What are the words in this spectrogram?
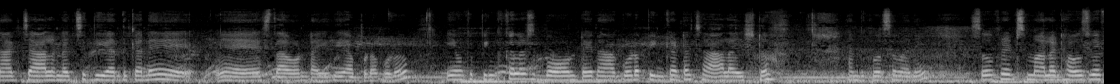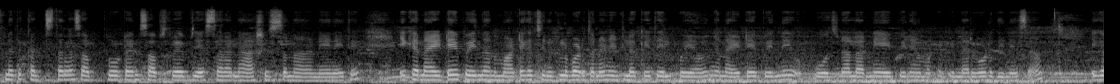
నాకు చాలా నచ్చింది అందుకనే వేస్తూ ఉంటాయి ఇది అప్పుడప్పుడు. ఈమెకి పింక్ కలర్స్ బాగుంటాయి నాకు కూడా పింక్ అంటే చాలా ఇష్టం. అందుకోసమని. సో ఫ్రెండ్స్ మాలాంటి హౌస్ వైఫ్ని అయితే ఖచ్చితంగా సపోర్ట్ అండ్ సబ్స్క్రైబ్ చేస్తారని ఆశిస్తున్నాను నేనైతే. ఇక నైట్ అయిపోయింది అనమాట ఇక చినుకులు పడుతున్నాయి ఇంట్లోకి అయితే వెళ్ళిపోయాము. ఇంకా నైట్ అయిపోయింది భోజనాలు అన్నీ అయిపోయినాయి అనమాట డిన్నర్ కూడా తినేసాం. ఇక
